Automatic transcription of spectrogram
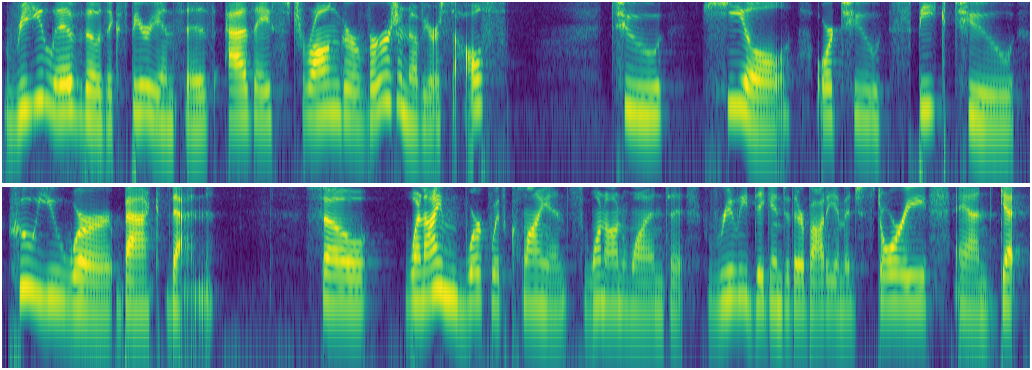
relive those experiences as a stronger version of yourself to heal or to speak to who you were back then. So, when I work with clients one on one to really dig into their body image story and get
